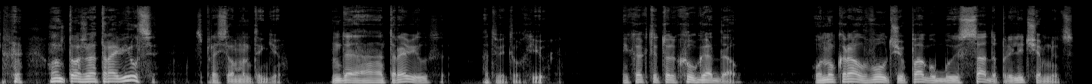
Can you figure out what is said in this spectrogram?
«Он тоже отравился?» — спросил Монтегю. «Да, отравился», — ответил Хью. И как ты только угадал. Он украл волчью пагубу из сада при лечебнице.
